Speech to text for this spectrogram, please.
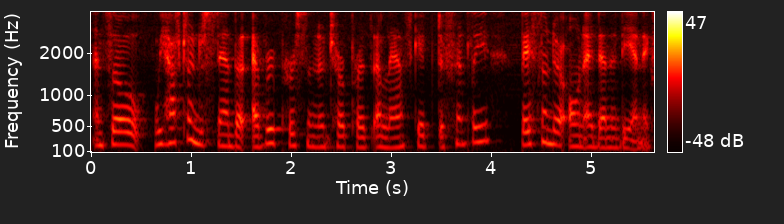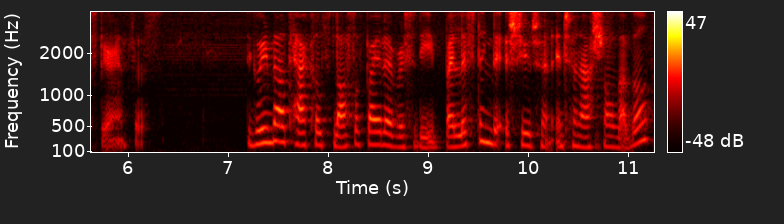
and so we have to understand that every person interprets a landscape differently based on their own identity and experiences. The Greenbelt tackles loss of biodiversity by lifting the issue to an international level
